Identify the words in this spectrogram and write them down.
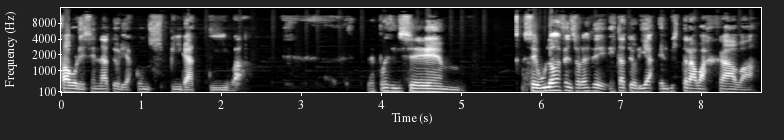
favorecen la teoría conspirativa. Después dice, según los defensores de esta teoría, Elvis trabajaba,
